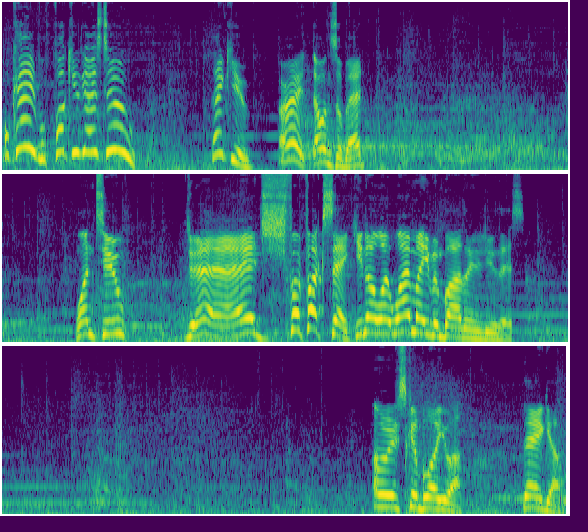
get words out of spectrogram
Okay, well fuck you guys too. Thank you. All right, that wasn't so bad. One, two. Yeah, for fuck's sake! You know what? Why am I even bothering to do this? I'm just gonna blow you up. There you go.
